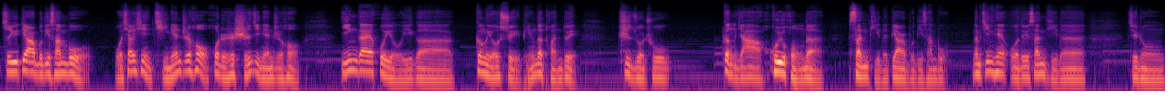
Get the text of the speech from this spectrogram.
至于第二部、第三部，我相信几年之后，或者是十几年之后，应该会有一个更有水平的团队制作出更加恢宏的《三体》的第二部、第三部。那么今天我对《三体》的。这种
